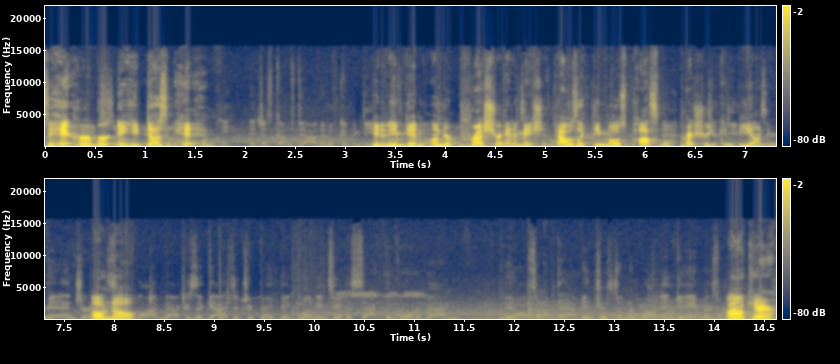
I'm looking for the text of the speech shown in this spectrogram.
to hit Herbert, and he doesn't hit him. He didn't even get an under pressure animation. That was like the most possible pressure you can be under. Oh no. I don't care.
